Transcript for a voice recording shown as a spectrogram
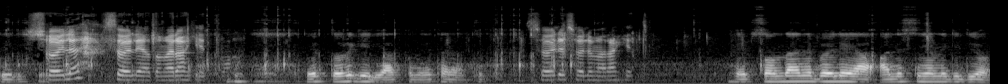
Deli şey. Söyle. Söyle ya da merak ettim. Hep Dora geliyor aklıma yeter artık. Söyle söyle merak ettim. Hep sonda hani böyle ya annesinin yanına gidiyor.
